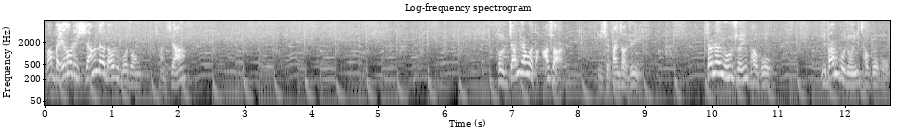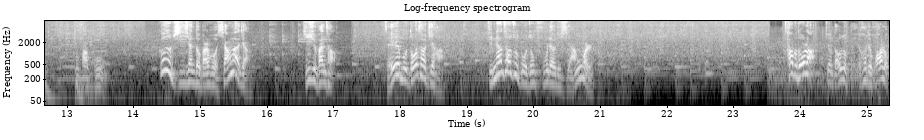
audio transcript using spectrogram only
把备好的香料倒入锅中，炝香。投入姜片和大蒜，一起翻炒均匀。香料用水泡过，一般不容易炒过火，不发苦。勾入郫县豆瓣和香辣酱，继续翻炒。这一步多炒几下，尽量炒出各种辅料的香味儿。差不多了，就倒入备好的花螺，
